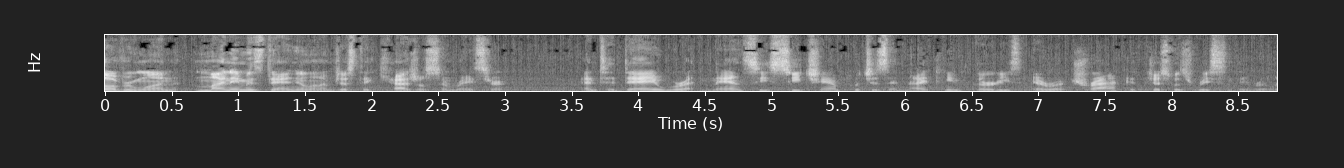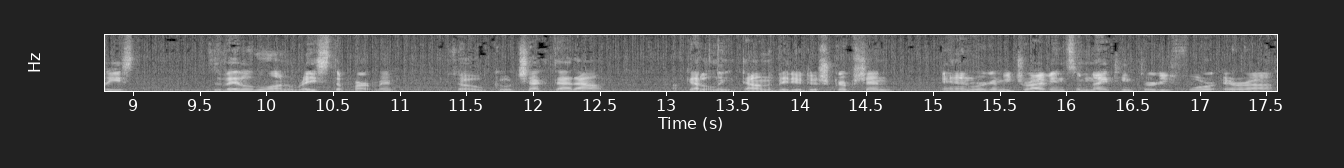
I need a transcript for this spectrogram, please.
Hello everyone, my name is Daniel and I'm just a casual sim racer. And today we're at Nancy Seichamps, which is a 1930s era track. It just was recently released. It's available on Race Department, so go check that out. I've got it linked down in the video description. And we're going to be driving some 1934 era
